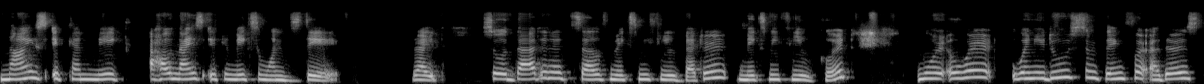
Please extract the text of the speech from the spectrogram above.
nice it can make how nice it can make someone's day right? So that in itself makes me feel better makes me feel good. Moreover when you do something for others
